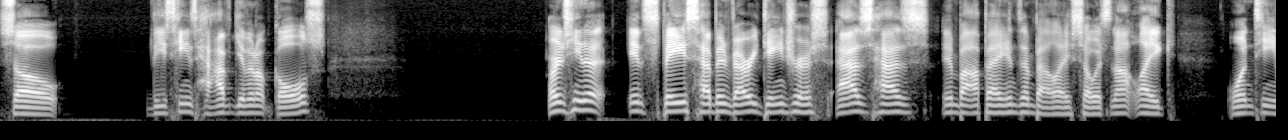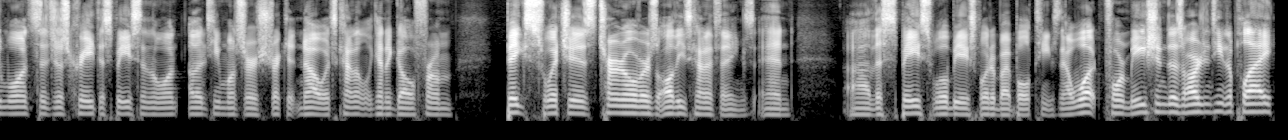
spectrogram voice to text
So these teams have given up goals. Argentina in space have been very dangerous, as has Mbappe and Dembele. So it's not like one team wants to just create the space and the one other team wants to restrict it. No, it's kind of going to go from big switches, turnovers, all these kind of things, and uh, the space will be exploited by both teams. Now, what formation does Argentina play?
